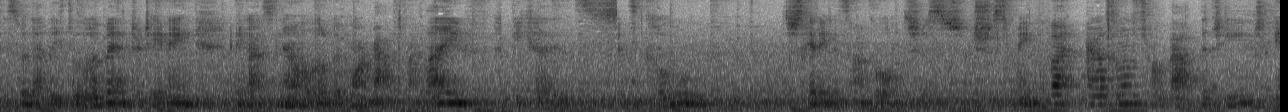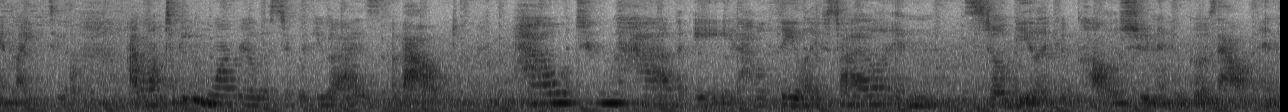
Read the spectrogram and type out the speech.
this was at least a little bit entertaining and you got to know a little bit more about my life because it's cool. Just kidding, it's not cool. It's just, it's just me. But I also want to talk about the change in my YouTube. I want to be more realistic with you guys about how to have a healthy lifestyle and still be like a college student who goes out and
